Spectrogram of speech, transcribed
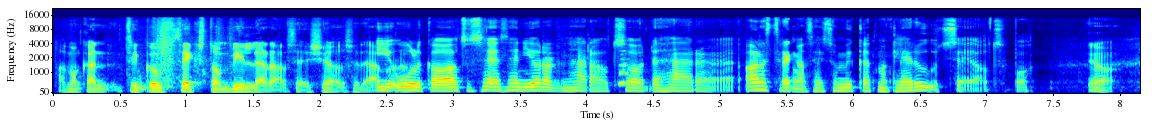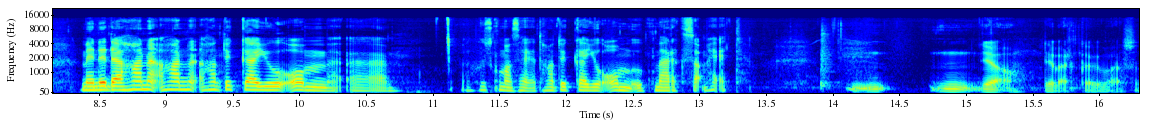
Att man kan trycka upp 16 bilder av sig själv sådär. i olika, och alltså sen, sen göra den här, alltså det här, eh, anstränga sig så mycket att man klär ut sig alltså på. Ja. Men det där, han, han, han tycker ju om, Uh, hur ska man säga, han tycker ju om uppmärksamhet. Mm, ja, det verkar ju vara så.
